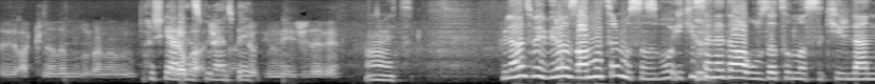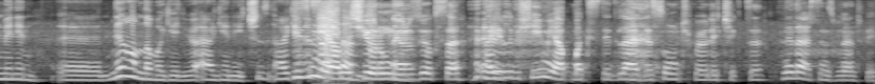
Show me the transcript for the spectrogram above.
e, Akgün Hanım, Nurhan Hanım. Hoş geldiniz Merhaba, Bülent Bey. Radyo dinleyicileri. Evet. Bülent Bey biraz anlatır mısınız? Bu iki sene daha uzatılması kirlenmenin e, ne anlama geliyor Ergene için? Ergene biz mi zaten- yanlış yorumluyoruz yoksa hayırlı bir şey mi yapmak istediler de sonuç böyle çıktı? Ne dersiniz Bülent Bey?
